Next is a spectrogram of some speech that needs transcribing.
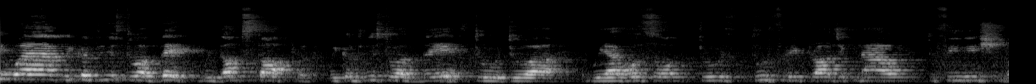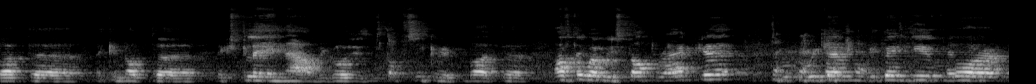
you have? We continue to update. We don't stop. We continue to update. To to uh, we have also two, two, three projects now to finish, but uh, I cannot uh, explain now because it's top secret. But uh, after when we stop rec, uh, we can we can give more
